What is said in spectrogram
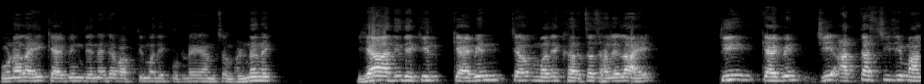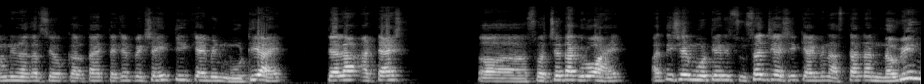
कोणालाही कॅबिन देण्याच्या बाबतीमध्ये कुठलंही आमचं म्हणणं नाही. या आधी देखील कॅबिनच्या मध्ये खर्च झालेला आहे. ती कॅबिन जी आत्ताची जी मागणी नगरसेवक करतायत त्याच्यापेक्षाही ती कॅबिन मोठी आहे. त्याला अटॅच स्वच्छतागृह आहे. अतिशय मोठी आणि सुसज्ज अशी कॅबिन असताना नवीन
